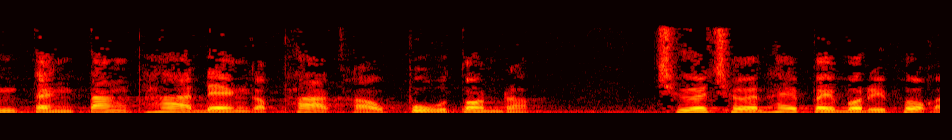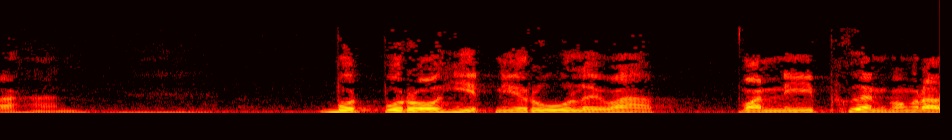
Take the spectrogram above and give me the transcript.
นแต่งตั้งผ้าแดงกับผ้าขาวปูต้อนรับ เชื้อเชิญให้ไปบริโภคอาหาร บุตรปุโรหิตนี้รู้เลยว่า วันนี้เพื่อนของเรา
